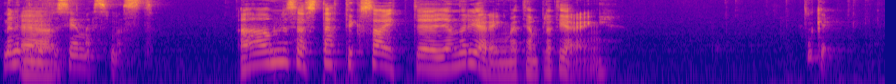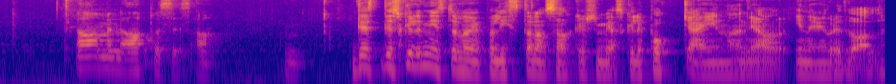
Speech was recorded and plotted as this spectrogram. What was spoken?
Men inte det eh. för CMS mest. Ja, men det är så här static site-generering med templatering. Okej. Ja, men ja, precis. Ja. Det, det skulle åtminstone vara med på listan av saker som jag skulle pocka innan jag, innan jag gjorde ett val.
